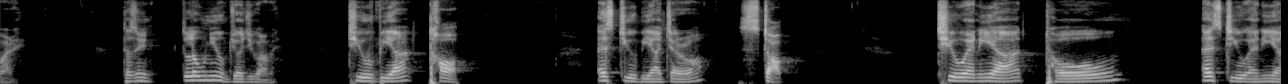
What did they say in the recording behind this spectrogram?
ပါတယ်ဒါဆိုရင်တစ်လုံးချင်းကိုပြောကြည့်ပါမယ် t ကိုပြ top s ကိုပြကြတော့ stop t ကို အနီးက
